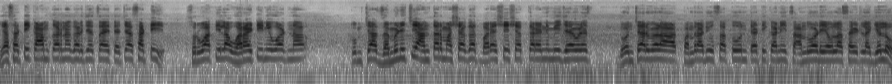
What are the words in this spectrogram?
यासाठी काम करणं गरजेचं आहे. त्याच्यासाठी सुरुवातीला व्हरायटी निवडणं तुमच्या जमिनीची आंतरमशागत. बऱ्याचशा शेतकऱ्यांनी मी ज्यावेळेस दोन चार वेळा पंधरा दिवसातून त्या ठिकाणी चांदवड येवला साईडला गेलो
